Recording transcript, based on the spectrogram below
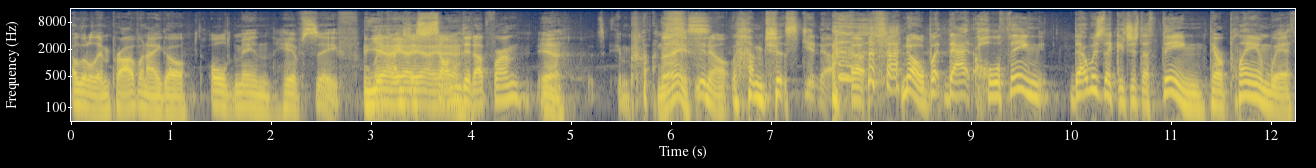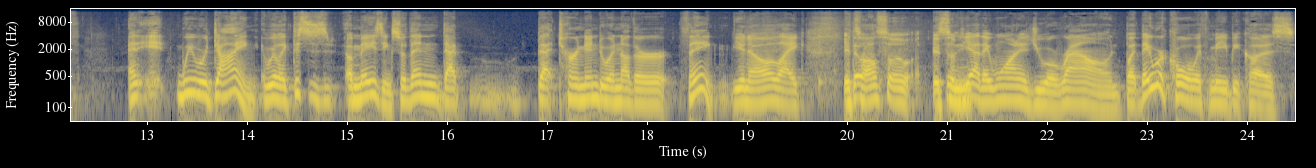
A little improv when I go, old men have safe. Like, Yeah, I yeah, just yeah, summed yeah. it up for him Yeah, improv. Nice. You know, I'm just, you know, uh, no, but that whole thing, that was like, it's just a thing they were playing with. And it, we were dying. We were like, this is amazing. So then that, that turned into another thing, you know, like it's the- also it's so, a yeah, they wanted you around, but they were cool with me because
